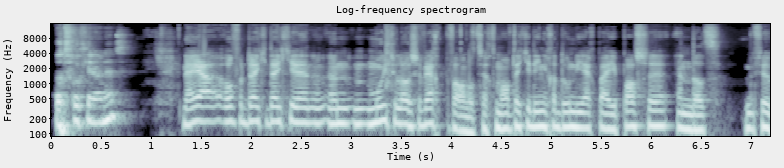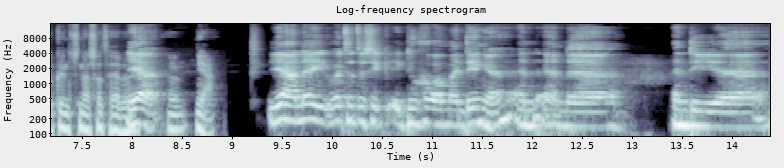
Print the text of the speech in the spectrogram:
wat vroeg je nou net? Nou ja, over dat je, dat je een, een moeiteloze weg bewandelt, zeg maar. Of dat je dingen gaat doen die echt bij je passen. En dat veel kunstenaars dat hebben. Ja, Eh, ja. Ja, nee, weet dus ik, ik doe gewoon mijn dingen. En, en, eh, en die, eh,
